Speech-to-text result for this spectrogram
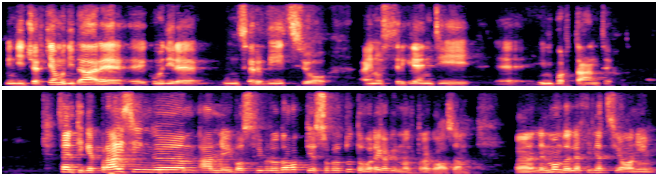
quindi cerchiamo di dare, eh, come dire, un servizio ai nostri clienti eh, importante. Senti, che pricing eh, hanno i vostri prodotti e soprattutto vorrei capire un'altra cosa. Eh, nel mondo delle affiliazioni,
